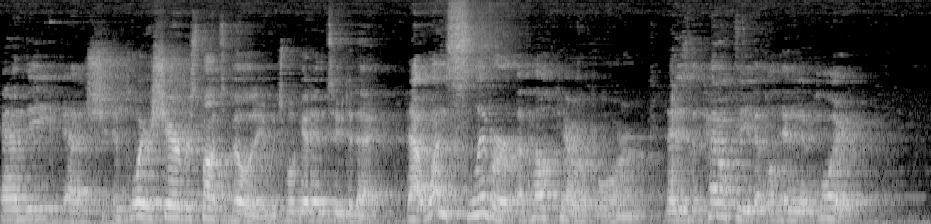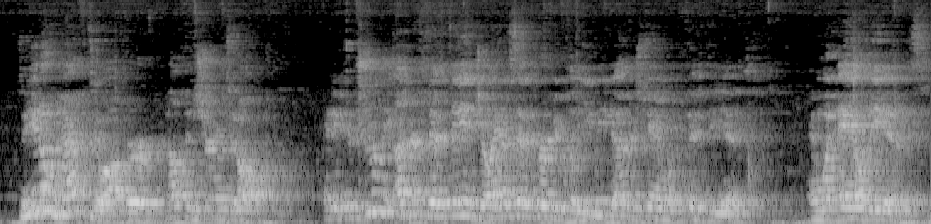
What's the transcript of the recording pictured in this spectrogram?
and the uh, sh- employer shared responsibility, which we'll get into today. That one sliver of healthcare reform that is the penalty that will hit an employer. So you don't have to offer health insurance at all. And if you're truly under 50, and Joanna said it perfectly, you need to understand what 50 is and what ALE is,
